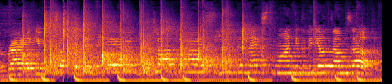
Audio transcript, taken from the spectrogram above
All right, give yourself a big hand. Good job, guys. See you in the next one. Give the video a thumbs up.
